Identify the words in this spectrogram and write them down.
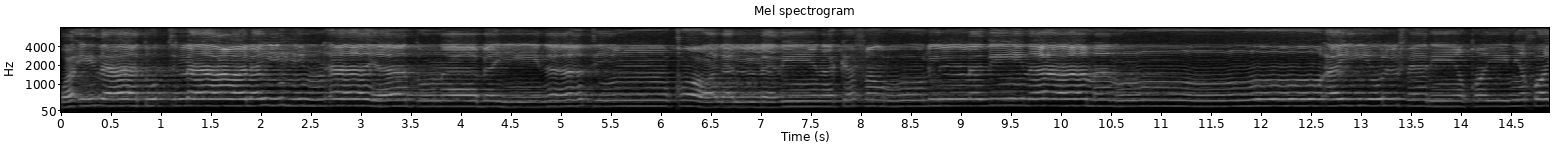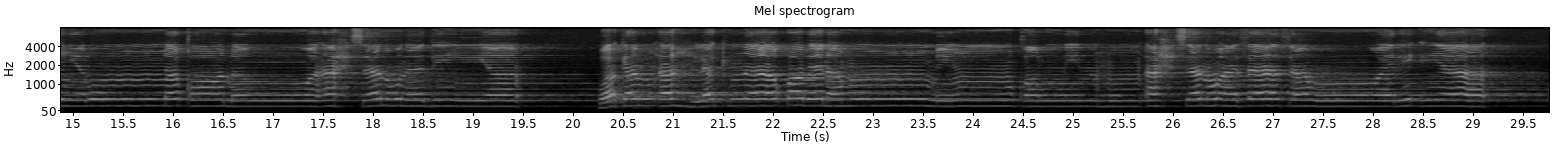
وإذا تتلى عليهم آياتنا بينات قال الذين كفروا للذين آمنوا أي الفريقين خير مقاما وأحسن نديا وكم أهلكنا قبلهم من قرن هم أحسن أثاثا ورئيا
